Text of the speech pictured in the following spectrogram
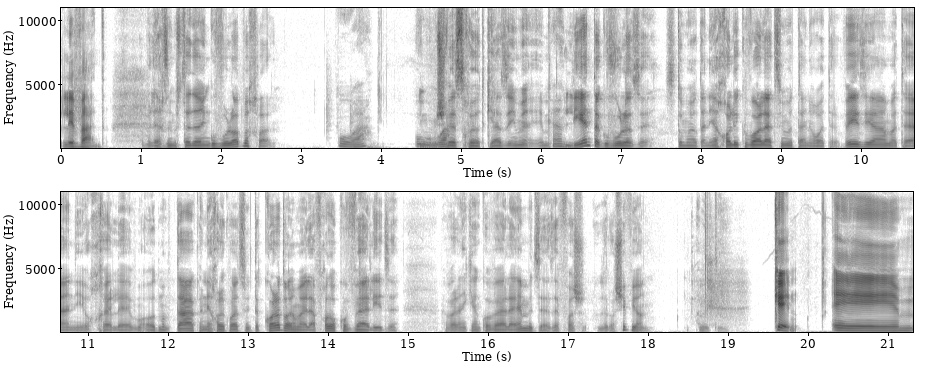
לבד. אבל איך זה מסתדר עם גבולות בכלל? או-אה. עם שווה זכויות, כי אז אם, אם כן. לי אין את הגבול הזה. זאת אומרת, אני יכול לקבוע לעצמי מתי אני רואה טלוויזיה, מתי אני אוכל אה, עוד ממתק, אני יכול לקבוע לעצמי את כל הדברים האלה, אף אחד לא קובע לי את זה. אבל אני כן קובע להם את זה, אז איפה, זה לא שוויון אמיתי. כן. אמ,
